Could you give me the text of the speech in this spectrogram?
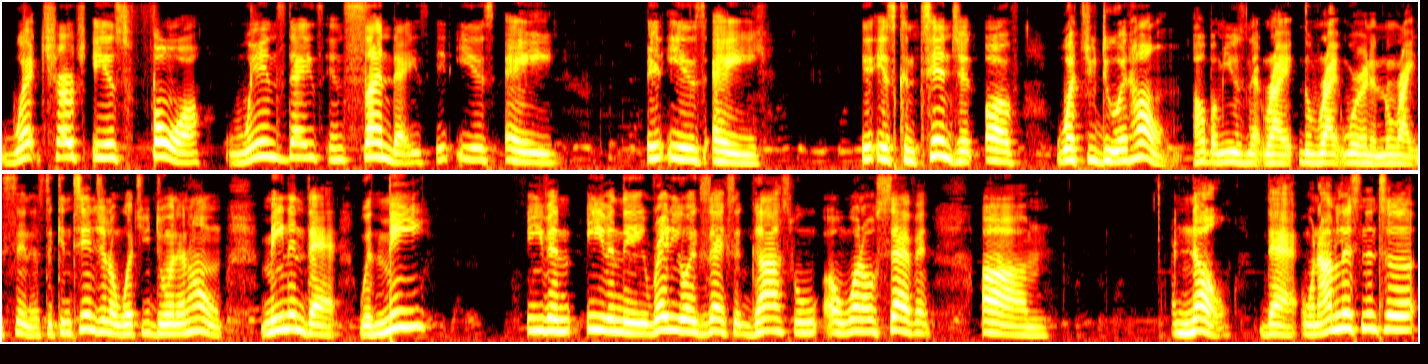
what church is for Wednesdays and Sundays, it is a it is a it is contingent of what you do at home. I hope I'm using that right, the right word in the right sentence. The contingent of what you're doing at home. Meaning that with me, even even the radio execs at Gospel 107, um, know that when I'm listening to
